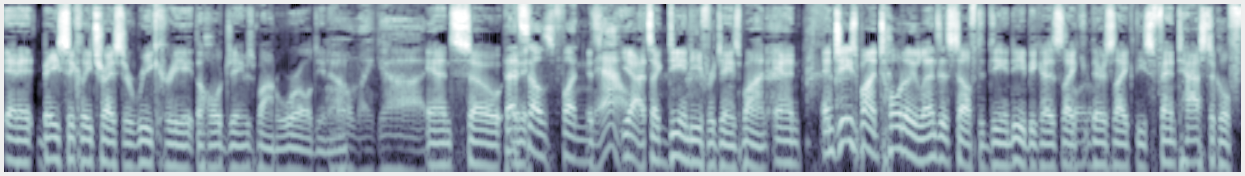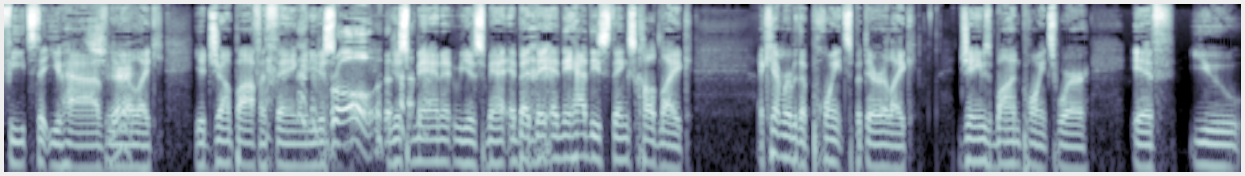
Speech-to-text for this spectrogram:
and it basically tries to recreate the whole James Bond world, you know. oh my god, And so that and it- sounds fun now. Yeah, it's like D and D for James Bond, and and James Bond totally lends itself to D and D because like Totally. there's like these fantastical feats that you have, you know, like you jump off a thing and you just Roll. you just man it, you just man. it. But they and they had these things called like I can't remember the points, but they were like James Bond points where if you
